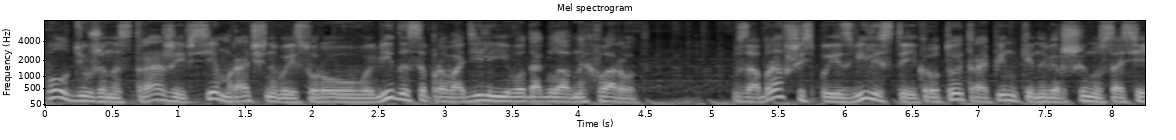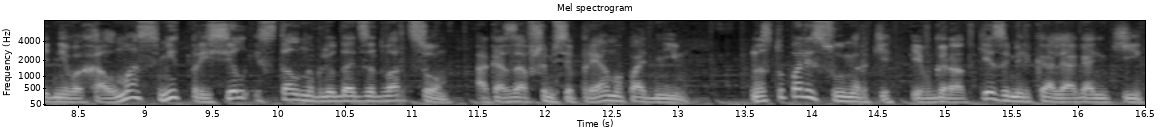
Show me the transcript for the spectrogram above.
Полдюжины стражей, все мрачного и сурового вида, сопроводили его до главных ворот. Забравшись по извилистой и крутой тропинке на вершину соседнего холма, Смит присел и стал наблюдать за дворцом, оказавшимся прямо под ним. Наступали сумерки, и в городке замелькали огоньки.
